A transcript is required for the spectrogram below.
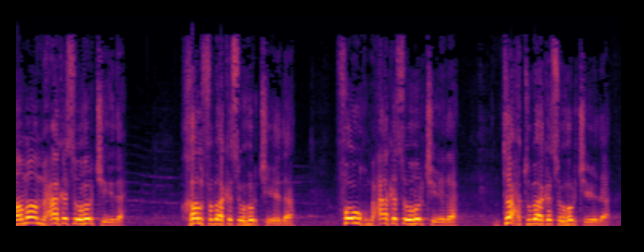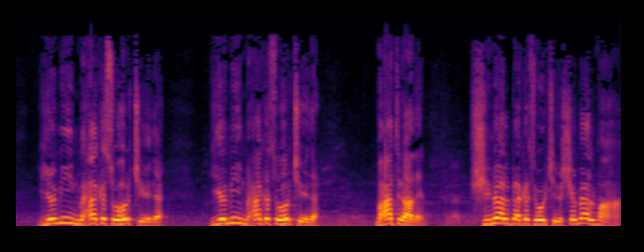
Amaam maxaa ka soo hor jeeda khalf baa ka soo hor jeeda fowq maxaa ka soo hor jeeda taxtu baa ka soo hor jeeda yemiin maxaa ka soo hor jeeda yemiin maxaa ka soo hor jeeda? Maxaad tidhaahdeen? Shimaal baa ka soo hor jeeda. Shamaal maaha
